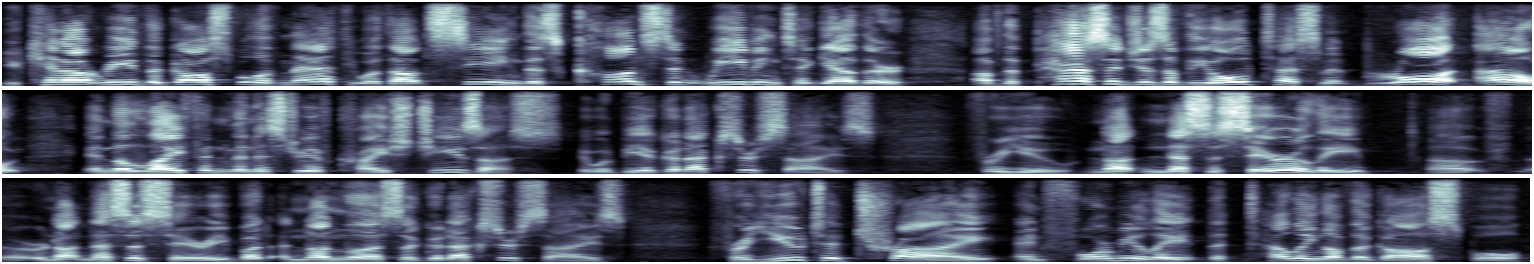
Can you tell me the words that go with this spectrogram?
You cannot read the Gospel of Matthew without seeing this constant weaving together of the passages of the Old Testament brought out in the life and ministry of Christ Jesus. It would be a good exercise for you. Not necessarily, uh, or not necessary, but nonetheless a good exercise for you to try and formulate the telling of the gospel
